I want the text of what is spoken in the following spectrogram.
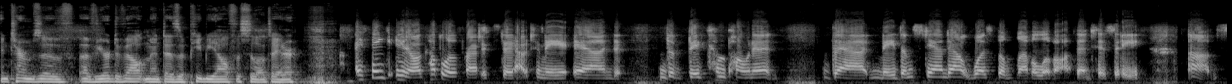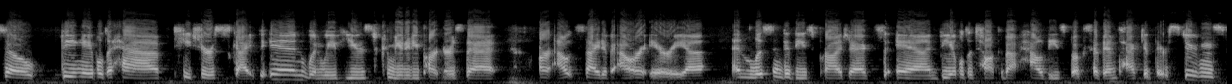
in terms of of your development as a PBL facilitator? I think you know a couple of projects stood out to me, and the big component that made them stand out was the level of authenticity. Um, so being able to have teachers Skype in when we've used community partners that are outside of our area and listen to these projects and be able to talk about how these books have impacted their students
